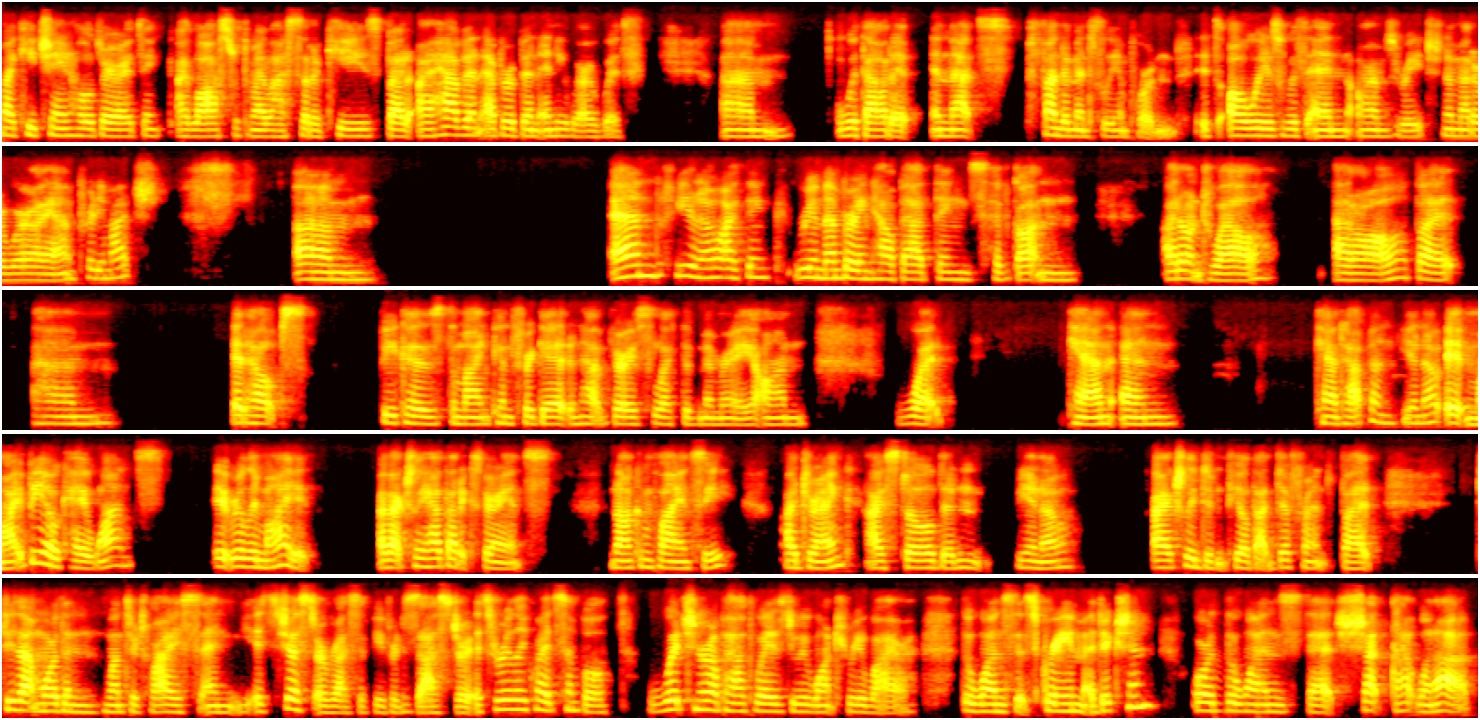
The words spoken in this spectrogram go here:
my keychain holder. I think i lost with my last set of keys but i haven't ever been anywhere with um, without it. And that's fundamentally important. It's always within arm's reach no matter where i am pretty much. Um, and you know i think remembering how bad things have gotten i don't dwell at all but um, it helps because the mind can forget and have very selective memory on what can and can't happen. You know, it might be okay once. It really might. I've actually had that experience. Non-compliancy. I drank. I still didn't, you know, I actually didn't feel that different, but do that more than once or twice and it's just a recipe for disaster. It's really quite simple. Which neural pathways do we want to rewire? The ones that scream addiction or the ones that shut that one up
